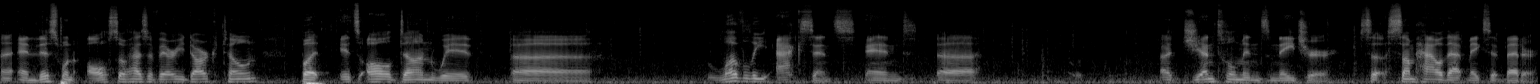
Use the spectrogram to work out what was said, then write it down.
uh, and this one also has a very dark tone, but it's all done with uh, lovely accents and uh, a gentleman's nature. So somehow that makes it better.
